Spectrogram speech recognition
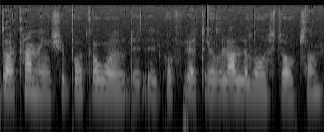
Da kan jeg ikke bruke world edit på, fordi at det vil alle bare stå opp sånn.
